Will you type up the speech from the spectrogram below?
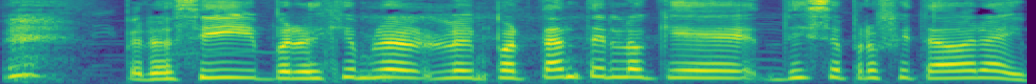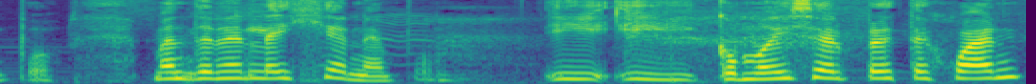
Pero sí, por ejemplo, lo importante es lo que dice Profitador ahí, po, mantener la higiene, po. Y, y como dice el preste Juan,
